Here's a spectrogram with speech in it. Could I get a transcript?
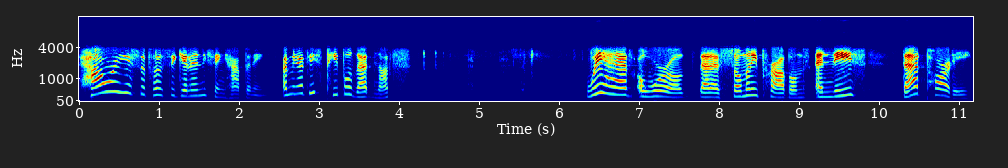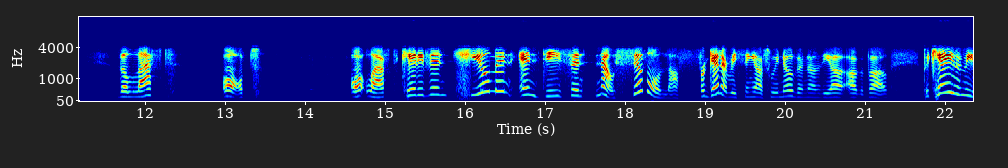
How are you supposed to get anything happening? I mean, are these people that nuts? We have a world that has so many problems, and these that party, the left, alt, alt left, can't even human and decent, no, civil enough. Forget everything else. We know they're none uh, of the above, but can't even be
